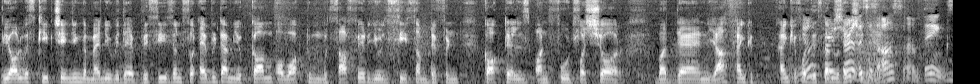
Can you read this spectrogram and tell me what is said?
we always keep changing the menu with every season. So every time you come or walk to Musafir, you'll see some different cocktails on food for sure. But then, yeah, thank you, thank you for no, this for conversation. sure. This is awesome. Thanks.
